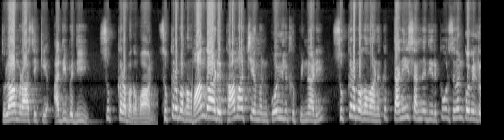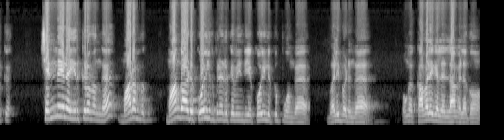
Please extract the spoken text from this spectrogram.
துலாம் ராசிக்கு அதிபதி சுக்கர பகவான். சுக்கர பகவான் மாங்காடு காமாட்சி அம்மன் கோயிலுக்கு பின்னாடி சுக்கர பகவானுக்கு தனி சன்னதி இருக்கு ஒரு சிவன் கோவில் இருக்கு. சென்னையில இருக்கிறவங்க மாடம் மாங்காடு கோயிலுக்கு பின்னாடி இருக்க வேண்டிய கோயிலுக்கு போங்க. வழிபடுங்க. உங்க கவலைகள் எல்லாம் விலகும்.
